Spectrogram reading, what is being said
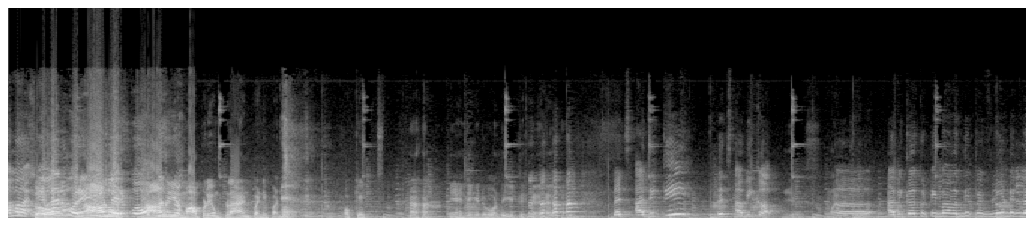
ஆமா. எல்லாரும் ஒரே நானும் இருப்போம். நானும் என் மாப்பிள்ளையும் பிளான் பண்ணி பண்ணேன் ஓகே என் ticket own ticket that's Aditi that's Avika ah Avika குட்டிமா வந்து இப்ப இவ்வளோண்டு இல்ல.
